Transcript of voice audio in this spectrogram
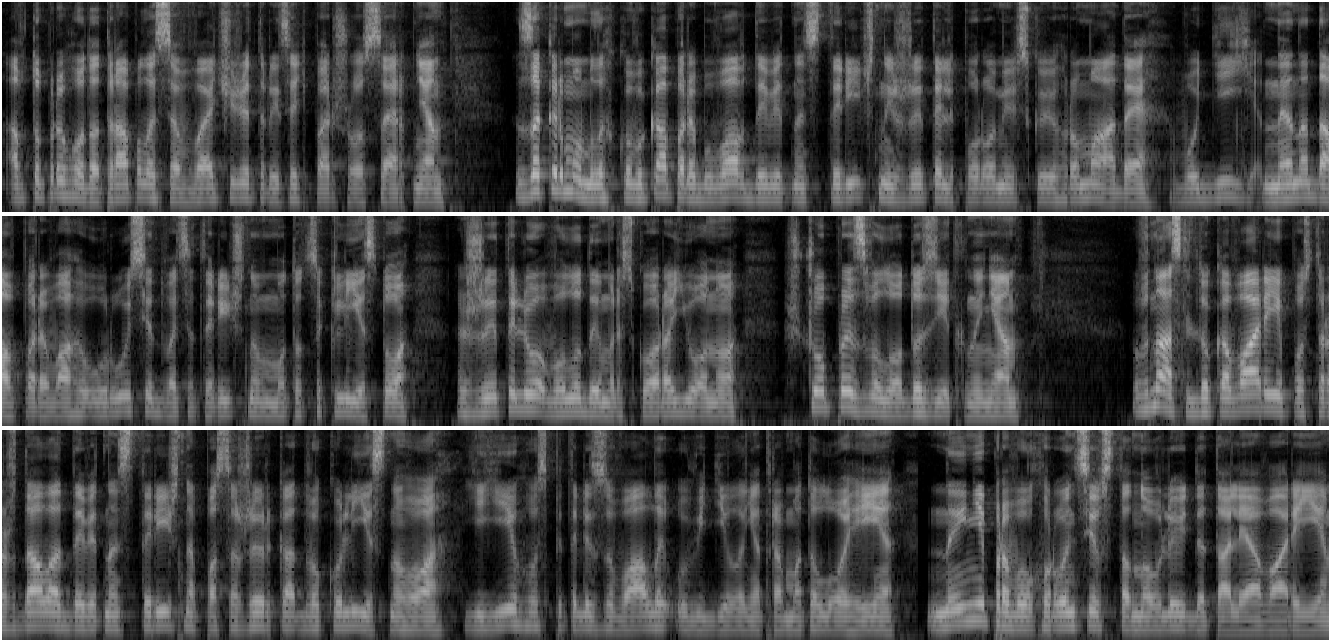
Автопригода трапилася ввечері 31 серпня. За кермом легковика перебував 19-річний житель Поромівської громади. Водій не надав переваги у русі 20-річному мотоциклісту, жителю Володимирського району, що призвело до зіткнення. Внаслідок аварії постраждала 19-річна пасажирка двоколісного. Її госпіталізували у відділення травматології. Нині правоохоронці встановлюють деталі аварії.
